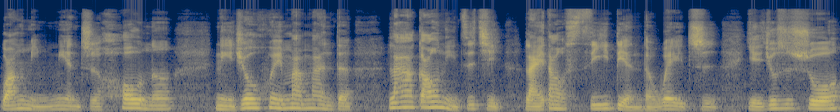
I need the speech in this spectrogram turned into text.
光明面之后呢，你就会慢慢的。拉高你自己来到 C 点的位置，也就是说，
